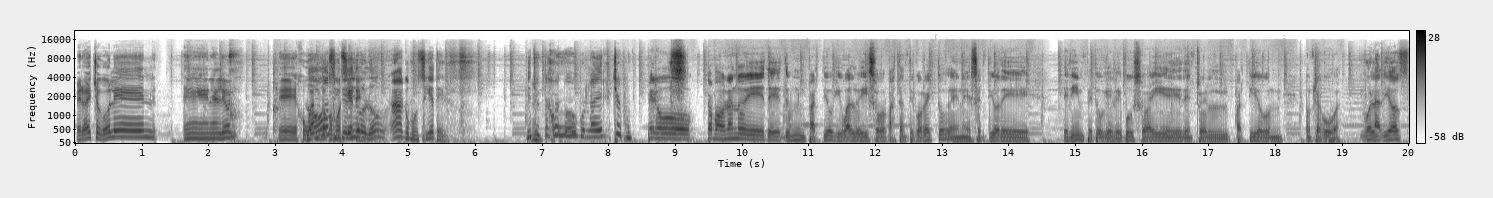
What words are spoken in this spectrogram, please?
Pero ha hecho goles en, en el León, eh, jugando no, como si te siete. digo, no. Ah, como siete. ¿Viste? Mm. Está jugando por la derecha. Pero estamos hablando de, de- de un partido que igual lo hizo bastante correcto en el sentido de, del ímpetu que le puso ahí eh, dentro del partido con, contra Cuba. Y bola Dios,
